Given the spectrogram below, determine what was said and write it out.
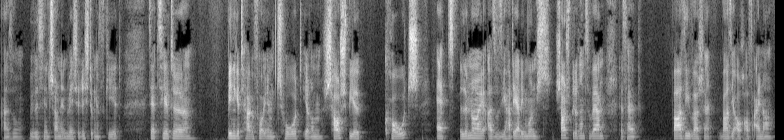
also wir wissen jetzt schon, in welche Richtung es geht, sie erzählte wenige Tage vor ihrem Tod ihrem Schauspielcoach at Illinois, also sie hatte ja den Wunsch, Schauspielerin zu werden, deshalb war sie wahrscheinlich, war sie auch auf einer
